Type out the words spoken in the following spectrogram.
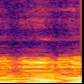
Mm-hmm.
